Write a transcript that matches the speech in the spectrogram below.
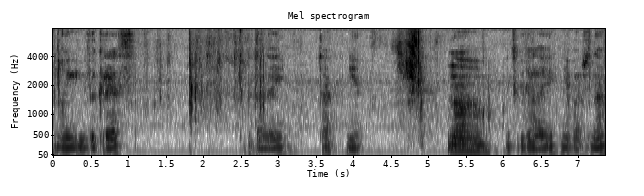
no i wykres. Tak dalej. Tak? Nie. No i tak dalej, nieważne.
